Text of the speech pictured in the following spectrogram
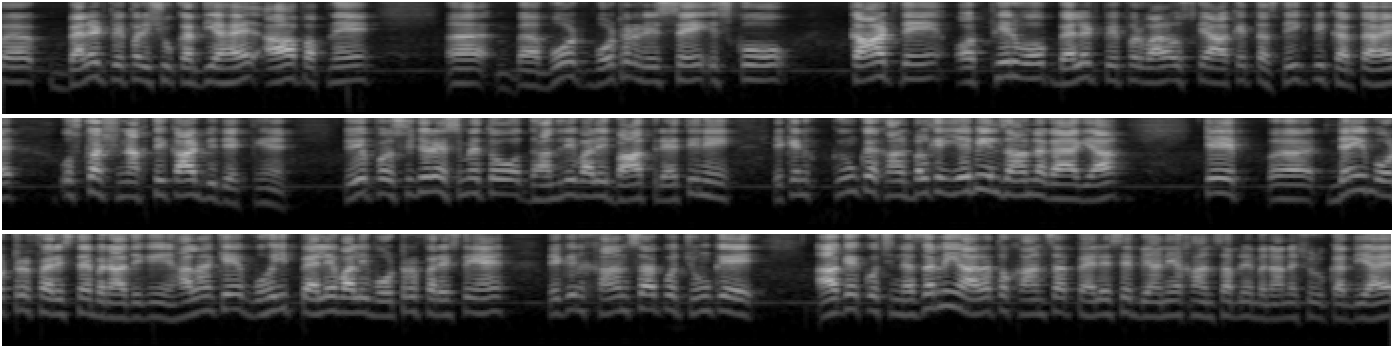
बैलेट पेपर इशू कर दिया है। आप अपने वोट वोटर लिस्ट से इसको काट दें और फिर वो बैलेट पेपर वाला उसके आके तस्दीक भी करता है, उसका शनाख्ती कार्ड भी देखते हैं। तो ये प्रोसीजर है, इसमें तो धांधली वाली बात रहती नहीं, लेकिन क्योंकि खान, बल्कि ये भी इल्ज़ाम लगाया गया कि नई वोटर फहरिस्तें बना दी गई। हालाँकि वही पहले वाली वोटर फहरिस्तें हैं, लेकिन खान साहब को चूँकि आगे कुछ नज़र नहीं आ रहा तो खान साहब पहले से बयानिया खान साहब ने बनाना शुरू कर दिया है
